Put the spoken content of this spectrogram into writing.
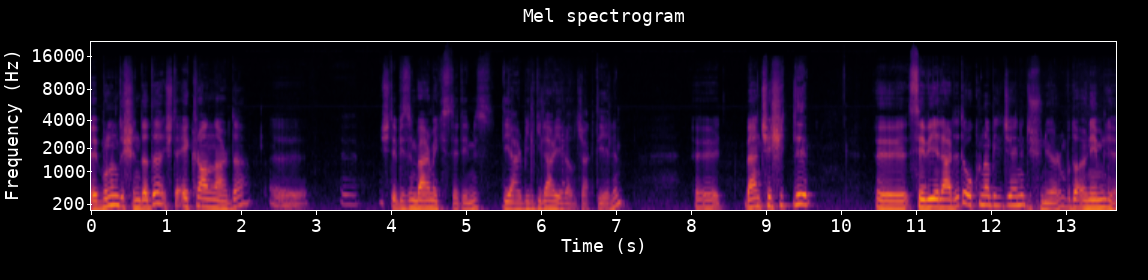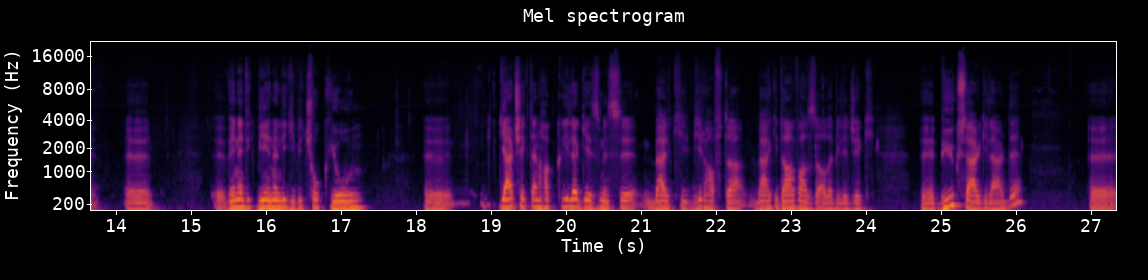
e, bunun dışında da işte ekranlarda e, işte bizim vermek istediğimiz diğer bilgiler yer alacak diyelim. E, ben çeşitli e, seviyelerde de okunabileceğini düşünüyorum. Bu da önemli. E, e, Venedik Bienali gibi çok yoğun, e, gerçekten hakkıyla gezmesi belki bir hafta, belki daha fazla alabilecek e, büyük sergilerde e,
